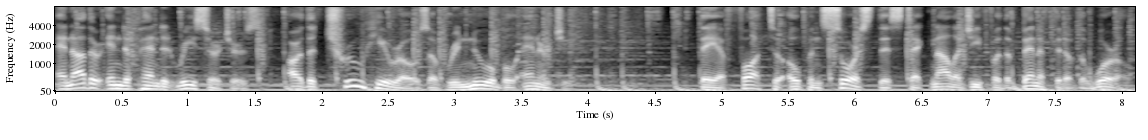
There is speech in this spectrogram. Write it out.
and other independent researchers are the true heroes of renewable energy. They have fought to open source this technology for the benefit of the world.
